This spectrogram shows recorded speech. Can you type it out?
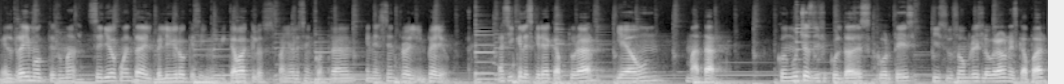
El rey Moctezuma se dio cuenta del peligro que significaba que los españoles se encontraran en el centro del imperio, así que les quería capturar y aún matar. Con muchas dificultades, Cortés y sus hombres lograron escapar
